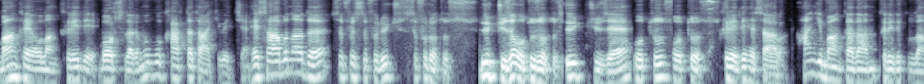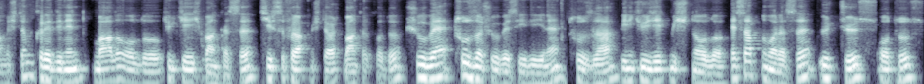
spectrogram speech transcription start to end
bankaya olan kredi borçlarımı bu kartta takip edeceğim. Hesabın adı 003 030 300'e 30 30 300'e 30 30 kredi hesabı. Hangi bankadan kredi kullanmıştım? Kredinin bağlı olduğu Türkiye İş Bankası çift 064 banka kodu. Şube Tuzla şubesiydi yine. Tuzla 1270 nolu. Hesap numarası 330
